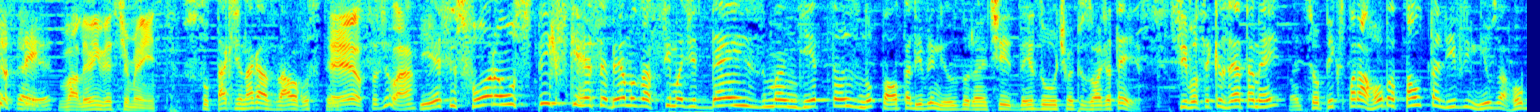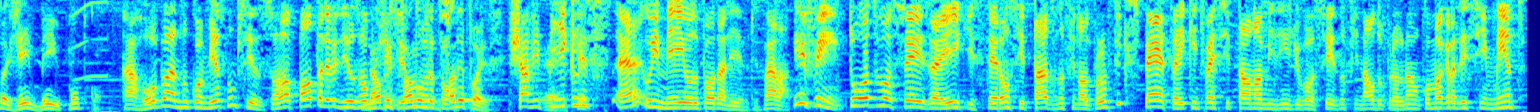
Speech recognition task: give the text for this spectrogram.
Gostei. Valeu o investimento. Sotaque de Nagasawa, gostei. É, eu sou de lá. E esses foram os pics que recebemos acima de 10 manguetas no Pauta Livre News durante desde o último episódio até esse. Se você quiser também, mande seu pix para arroba pautalivrenews arroba gmail.com. Arroba no começo não precisa, só pauta livre news. arroba Não, só, no- só depois. Chave Picles é, o e-mail do Pauta Livre. Vai lá. Enfim, todos vocês aí que serão citados no final do programa, fique esperto aí que a gente vai citar o nomezinho de vocês no final do programa como agradecimento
